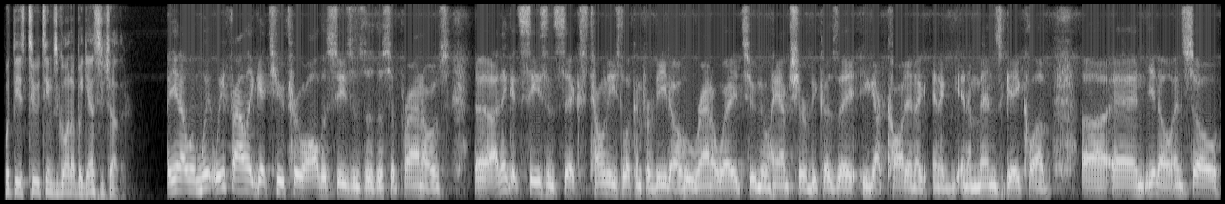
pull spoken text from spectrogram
with these two teams going up against each other. You know, when we, we finally get you through all the seasons of The Sopranos, uh, I think it's season six. Tony's looking for Vito, who ran away to New Hampshire because they he got caught in a in a, in a men's gay club, uh, and you know, and so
